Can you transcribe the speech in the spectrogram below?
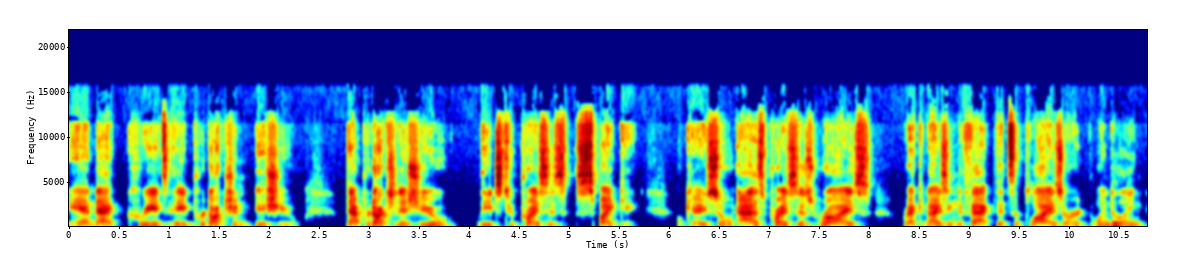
and that creates a production issue. That production issue leads to prices spiking. Okay, so as prices rise, recognizing the fact that supplies are dwindling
